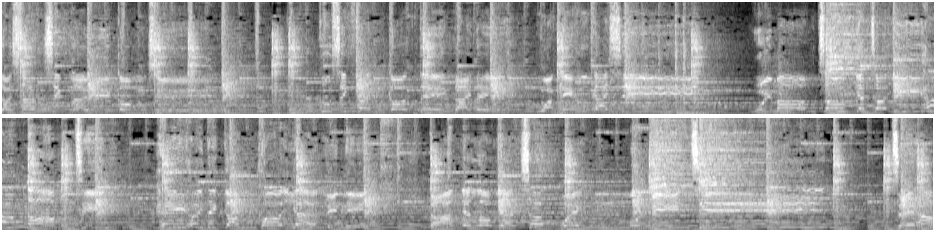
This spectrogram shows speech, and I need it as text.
在相识里共存孤息分割的大地划了界线回望昨日在异乡那门前唏嘘的感慨一年年但日落日出永没变迁这刻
